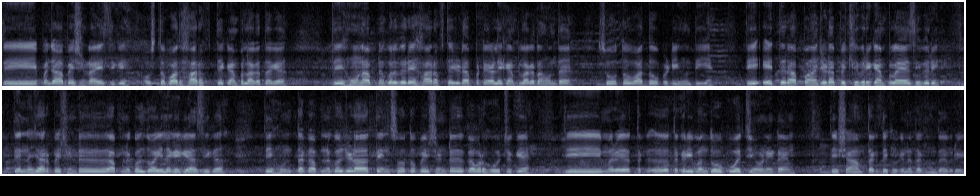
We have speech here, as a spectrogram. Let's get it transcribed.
ਤੇ 50 ਪੇਸ਼ੈਂਟ ਆਏ ਸੀਗੇ, ਉਸ ਤੋਂ ਬਾਅਦ ਹਰ ਹਫ਼ਤੇ ਕੈਂਪ ਲੱਗਦਾ ਗਿਆ। ਤੇ ਹੁਣ ਆਪਣੇ ਕੋਲ ਵੀਰੇ ਹਰ ਹਫ਼ਤੇ ਜਿਹੜਾ ਪਟਿਆਲੇ ਕੈਂਪ ਲੱਗਦਾ ਹੁੰਦਾ ਹੈ 100 ਤੋਂ ਵੱਧ ਓਪੀਡੀ ਹੁੰਦੀ ਹੈ। ਤੇ ਇੱਧਰ ਆਪਾਂ ਜਿਹੜਾ ਪਿਛਲੀ ਵਾਰੀ ਕੈਂਪ ਲਾਇਆ ਸੀ ਵੀਰੇ 3000 ਪੇਸ਼ੈਂਟ ਆਪਣੇ ਕੋਲ ਦਵਾਈ ਲੈ ਕੇ ਗਿਆ ਸੀਗਾ। ਤੇ ਹੁਣ ਤੱਕ ਆਪਣੇ ਕੋਲ ਜਿਹੜਾ 300 ਤੋਂ ਪੇਸ਼ੈਂਟ ਕਵਰ ਹੋ ਚੁੱਕਿਆ ਤੇ ਮੇਰੇ ਤਕਰੀਬਨ 2 ਕੁ ਵਜੇ ਹੋਣੀ ਟਾਈਮ ਤੇ ਸ਼ਾਮ ਤੱਕ ਦੇਖੋ ਕਿੰਨਾ ਤੱਕ ਹੁੰਦਾ ਵੀਰੇ।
